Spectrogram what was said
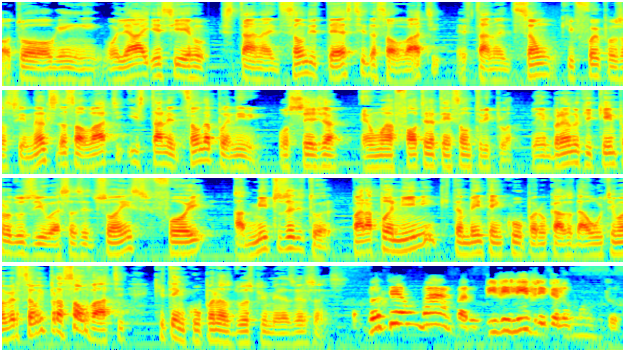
faltou alguém olhar. E esse erro está na edição de teste da Salvati, está na edição que foi para os assinantes da Salvati e está na edição da Panini. Ou seja, é uma falta de atenção tripla. Lembrando que quem produziu essas edições foi a Mitos Editora. Para a Panini, que também tem culpa no caso da última versão, e para a Salvati, que tem culpa nas duas primeiras versões. Você é um bárbaro, vive livre pelo mundo.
